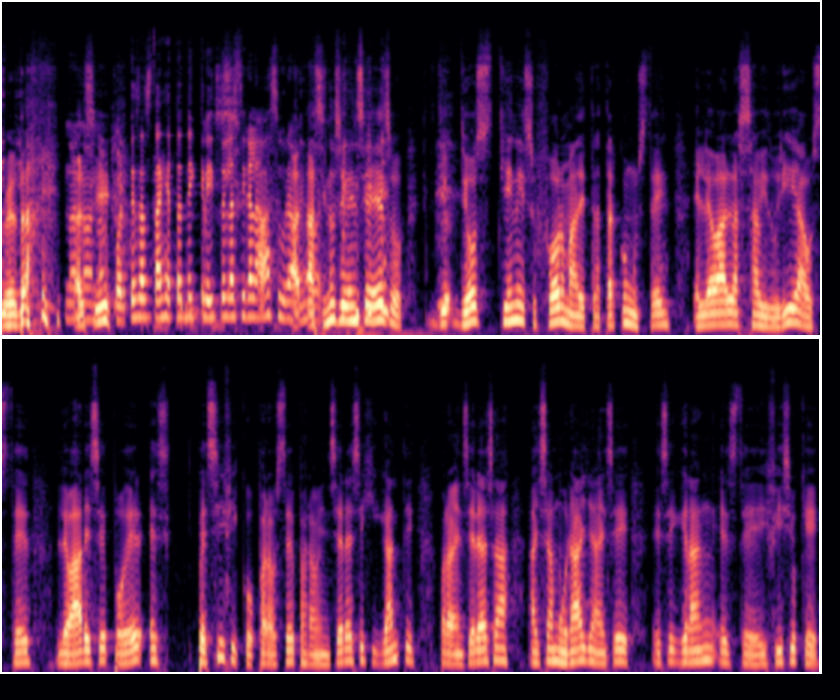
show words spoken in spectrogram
¿verdad? No, así, no, no, corte esas tarjetas de crédito y las tira a la basura. Así no se vence eso. Dios, Dios tiene su forma de tratar con usted. Él le va a dar la sabiduría a usted, le va a dar ese poder es, específico para usted, para vencer a ese gigante, para vencer a esa, a esa muralla, ese, ese gran este, edificio que,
